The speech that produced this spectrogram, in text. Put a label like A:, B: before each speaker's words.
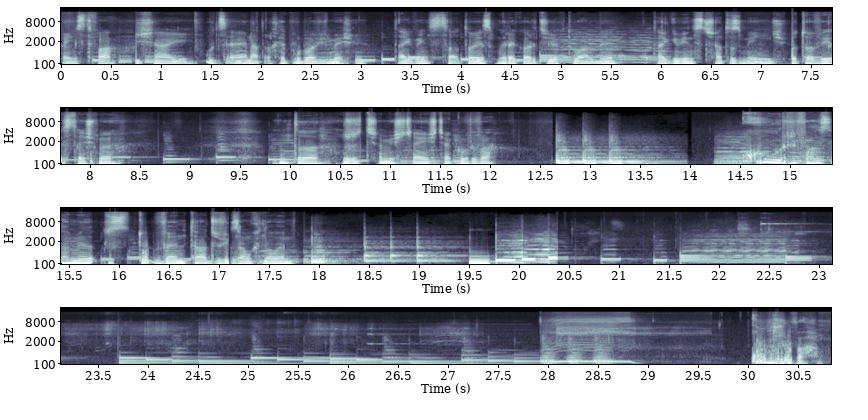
A: Państwa. Dzisiaj w UCE-na trochę pobawimy się. Tak więc co, to jest mój rekord aktualny. Tak więc trzeba to zmienić. Gotowi jesteśmy. No to życzę mi szczęścia, kurwa. Kurwa, zamiast wenta drzwi zamknąłem. Kurwa.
